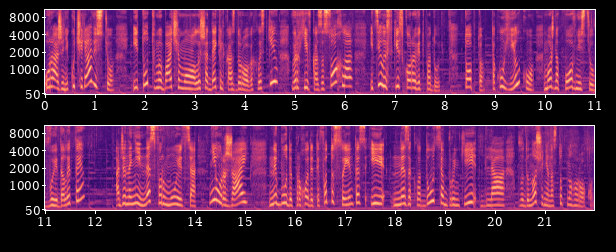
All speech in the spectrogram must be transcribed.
уражені кучерявістю, і тут ми бачимо лише декілька здорових листків, верхівка засохла, і ці листки скоро відпадуть. Тобто таку гілку можна повністю видалити. Адже на ній не сформується ні урожай, не буде проходити фотосинтез і не закладуться бруньки для плодоношення наступного року.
